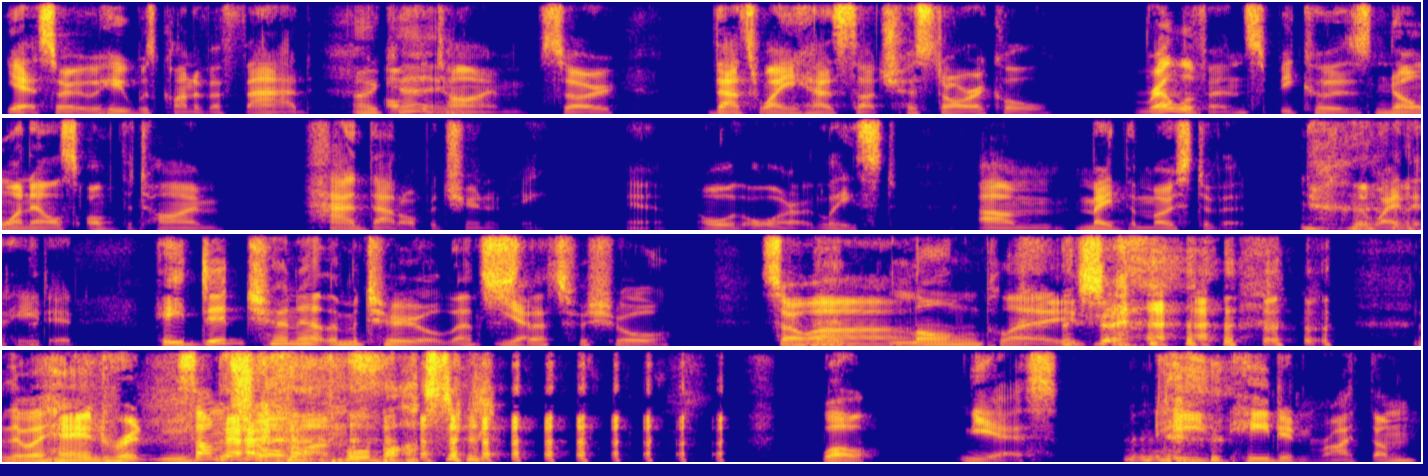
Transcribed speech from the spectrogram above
yeah. So he was kind of a fad Okay. of the time. So that's why he has such historical relevance because no one else of the time had that opportunity. Yeah. Or or at least um, made the most of it the way that he did. he did churn out the material. That's Yeah. that's for sure. So And they had uh, long plays. they were handwritten. some short ones. Poor bastard. Well, yes. He he didn't write them,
